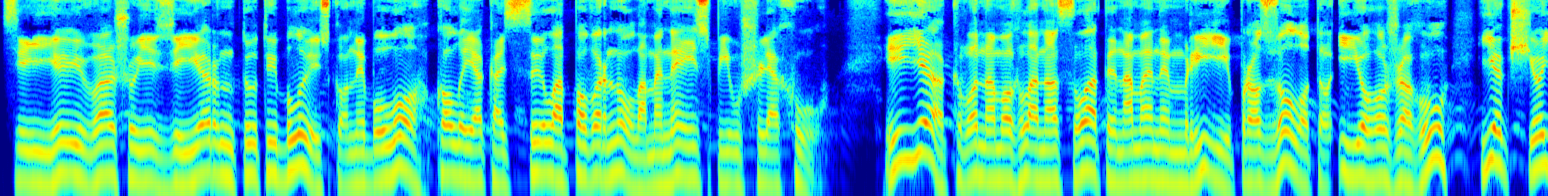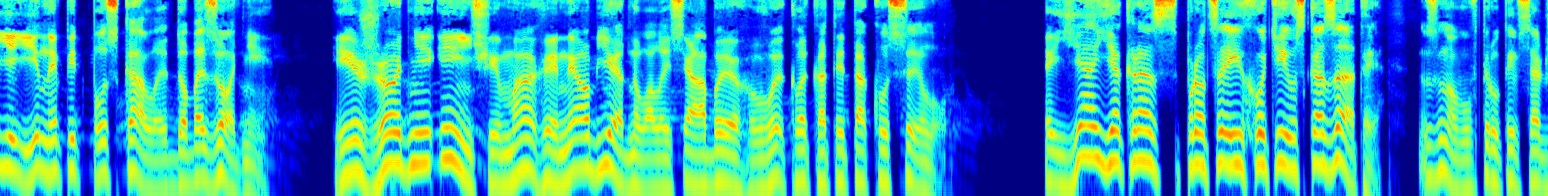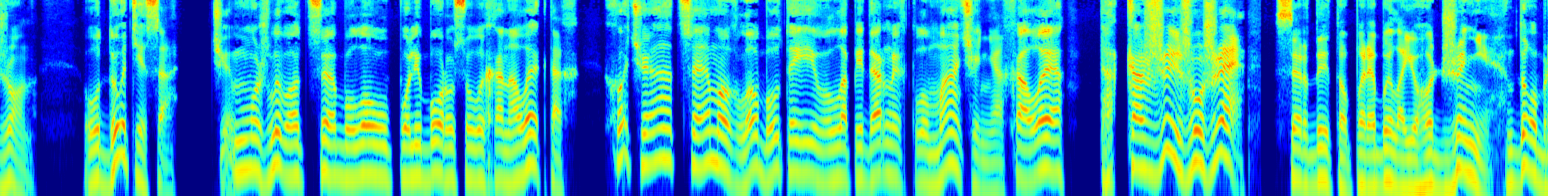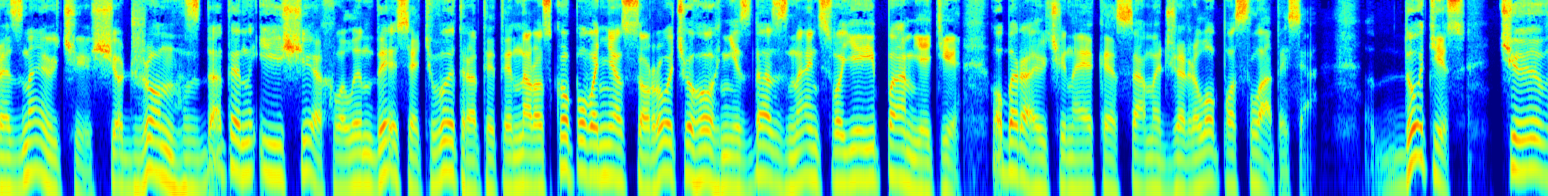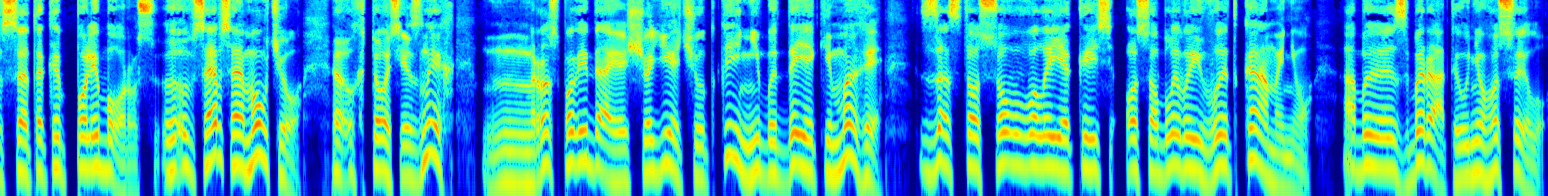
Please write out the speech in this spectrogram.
Цієї вашої зієрн тут і близько не було, коли якась сила повернула мене із півшляху. І як вона могла наслати на мене мрії про золото і його жагу, якщо її не підпускали до безодні? І жодні інші маги не об'єднувалися, аби викликати таку силу. Я якраз про це і хотів сказати знову втрутився Джон. У Дотіса, чи, можливо, це було у поліборусових аналектах, хоча це могло бути і в лапідарних тлумаченнях, але та кажи ж уже. Сердито перебила його Дженні, добре знаючи, що Джон здатен іще хвилин десять витратити на розкопування сорочого гнізда знань своєї пам'яті, обираючи на яке саме джерело послатися. Дотіс, Чи все таки поліборус? Все все мовчу. Хтось із них розповідає, що є чутки, ніби деякі маги застосовували якийсь особливий вид каменю, аби збирати у нього силу.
